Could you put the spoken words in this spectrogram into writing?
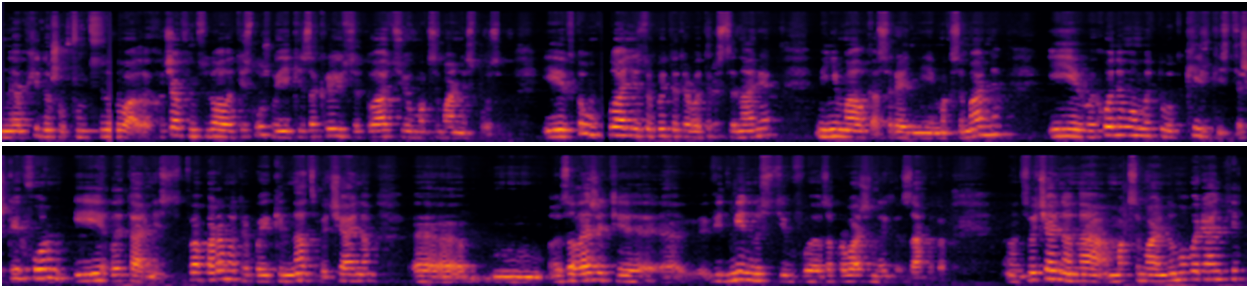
необхідно, щоб функціонували, хоча функціонували ті служби, які закриють ситуацію в максимальний спосіб. І в тому плані зробити треба три сценарії: мінімалка, середня і максимальна. І виходимо ми тут кількість тяжких форм і летальність. Два параметри, по яким надзвичайно е, залежить е, відмінності в запроваджених заходах. Звичайно, на максимальному варіанті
